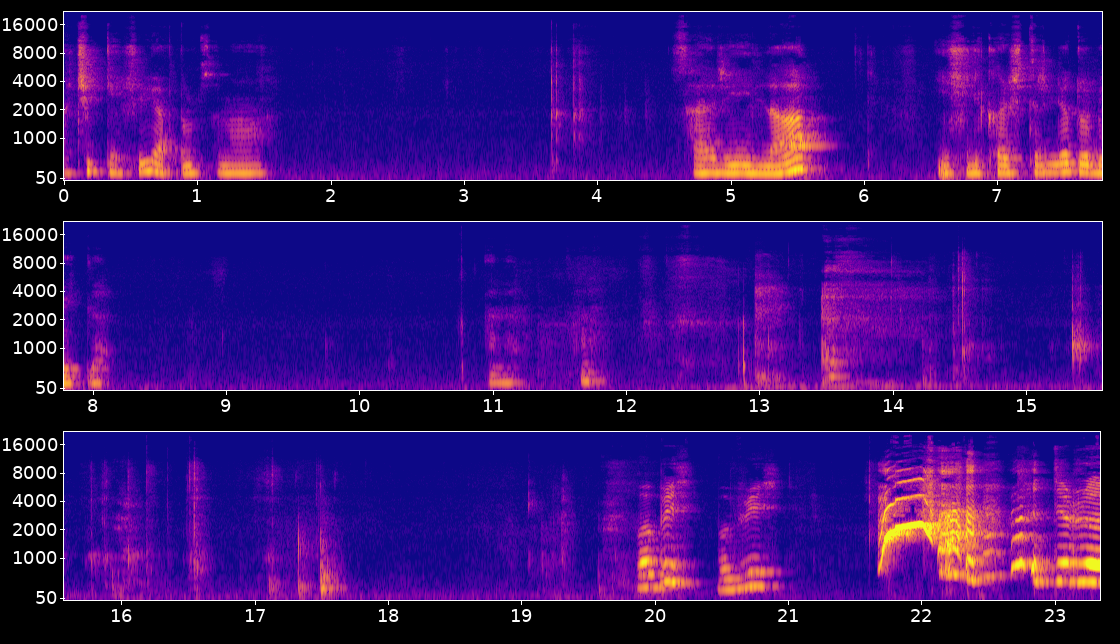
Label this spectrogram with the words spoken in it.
Açık yeşil yaptım sana. Sarıyla yeşili karıştırınca dur bekle. Aynen. Heh. Babi, babi. Kilo,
